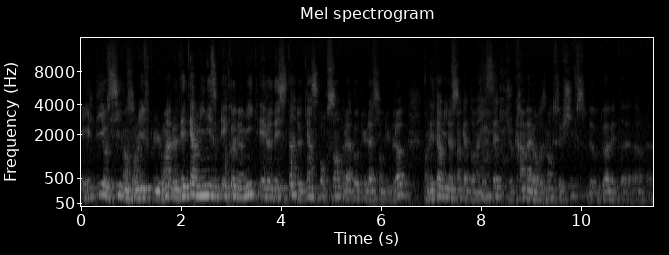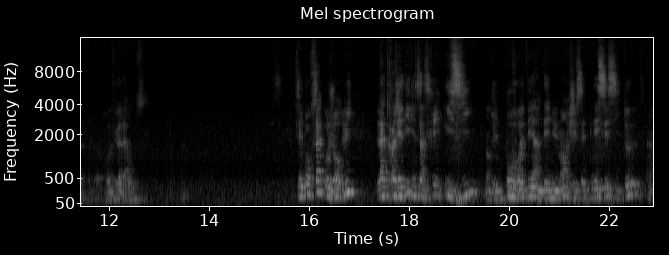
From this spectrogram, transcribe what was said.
Et il dit aussi dans son livre plus loin, le déterminisme économique est le destin de 15% de la population du globe. On était en 1997, je crains malheureusement que ce chiffre doive être euh, euh, revu à la hausse. C'est pour ça qu'aujourd'hui, la tragédie vient s'inscrire ici, dans une pauvreté, un dénuement, chez cette nécessiteuse, hein,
